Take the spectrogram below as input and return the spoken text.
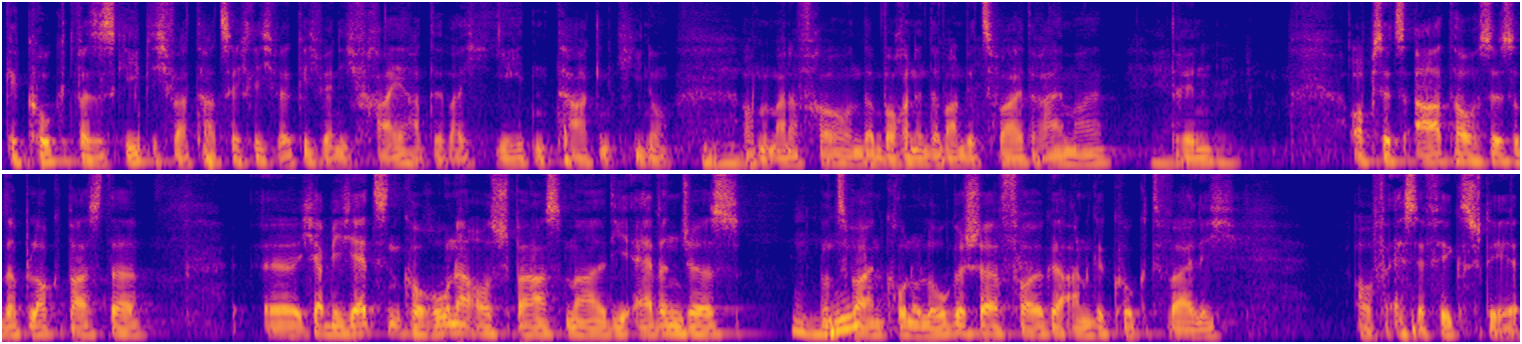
geguckt, was es gibt. Ich war tatsächlich wirklich, wenn ich frei hatte, war ich jeden Tag im Kino, mhm. auch mit meiner Frau. Und am Wochenende waren wir zwei, dreimal ja, drin. Cool. Ob es jetzt Arthouse ist oder Blockbuster. Äh, ich habe mich jetzt in Corona aus Spaß mal die Avengers Mhm. Und zwar in chronologischer Folge angeguckt, weil ich auf SFX stehe.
